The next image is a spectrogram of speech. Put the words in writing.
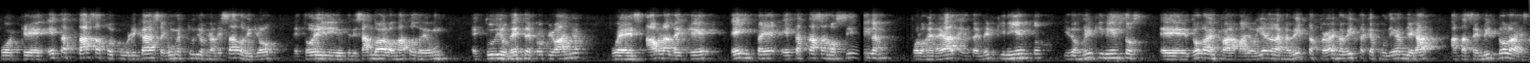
Porque estas tasas por publicar, según estudios realizados, y yo estoy utilizando los datos de un estudio de este propio año, pues habla de que entre estas tasas oscilan por lo general entre 1.500 y 2.500 eh, dólares para la mayoría de las revistas, pero hay revistas que pudieran llegar hasta 6.000 dólares.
